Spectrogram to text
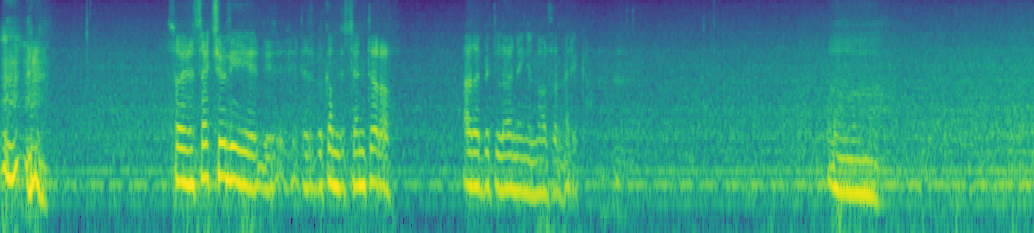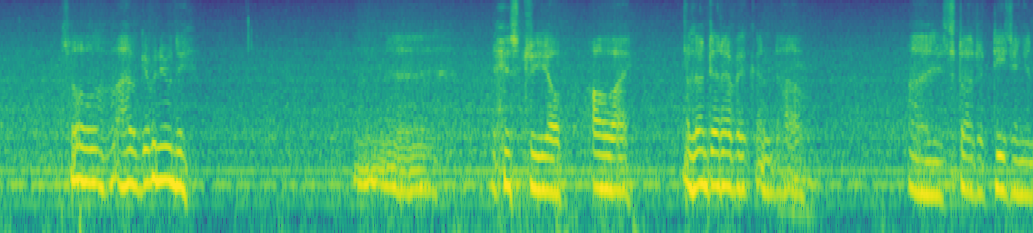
so it is actually, it has become the center of Arabic learning in North America. Uh, so I have given you the, uh, the history of how I learned Arabic and how I started teaching in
